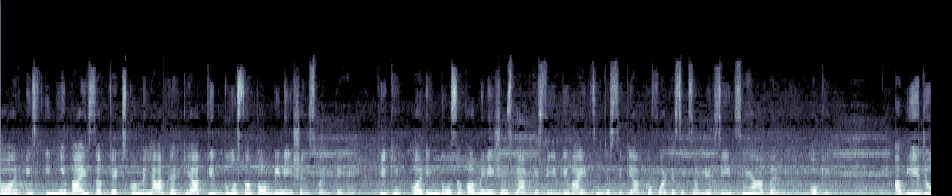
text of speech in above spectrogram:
और इस इन्हीं बाईस सब्जेक्ट्स को मिला करके आपके 200 कॉम्बिनेशंस बनते हैं, ठीक है? और इन 200 कॉम्बिनेशंस में आपकी सीट डिवाइड्स हैं, जिससे कि आपको 4600 सीट्स हैं यहाँ पर ओके अब ये जो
